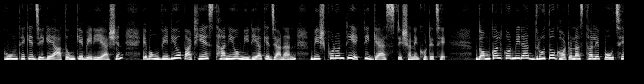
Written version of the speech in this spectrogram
ঘুম থেকে জেগে আতঙ্কে বেরিয়ে আসেন এবং ভিডিও পাঠিয়ে স্থানীয় মিডিয়াকে জানান, বিস্ফোরণটি একটি গ্যাস স্টেশনে ঘটেছে। দমকলকর্মীরা দ্রুত ঘটনাস্থলে পৌঁছে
